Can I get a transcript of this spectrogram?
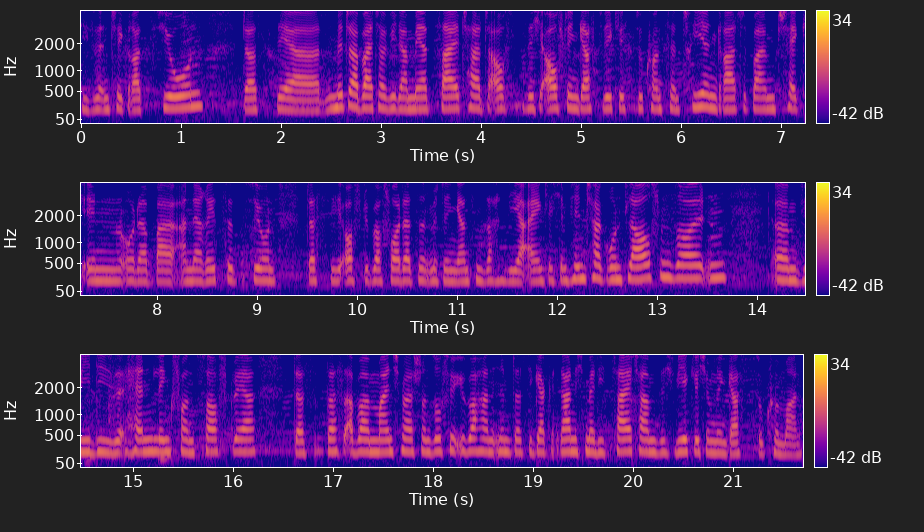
diese Integration dass der Mitarbeiter wieder mehr Zeit hat, auf, sich auf den Gast wirklich zu konzentrieren, gerade beim Check-in oder bei, an der Rezeption, dass sie oft überfordert sind mit den ganzen Sachen, die ja eigentlich im Hintergrund laufen sollten ähm, wie diese Handling von Software, dass das aber manchmal schon so viel Überhand nimmt, dass sie gar, gar nicht mehr die Zeit haben, sich wirklich um den Gast zu kümmern.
